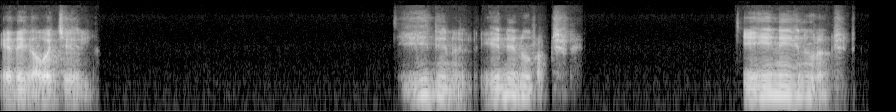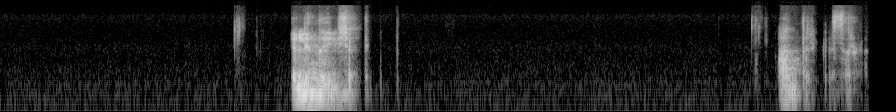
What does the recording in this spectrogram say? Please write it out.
ಎದೆಗೆ ಅವಚೆ ಇಲ್ಲ. ಏನೇನು ಇಲ್ಲ. ಏನೇನು ರಕ್ಷಣೆ ಏನೇನು ರಕ್ಷಣೆ ಎಲ್ಲಿಂದ ಈ ಶಕ್ತಿ ಆಂತರಿಕ ಸರಳತೆ.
